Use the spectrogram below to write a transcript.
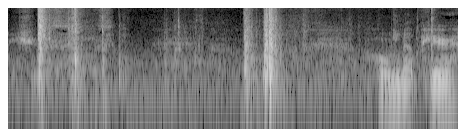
Make sure this is homed up here.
